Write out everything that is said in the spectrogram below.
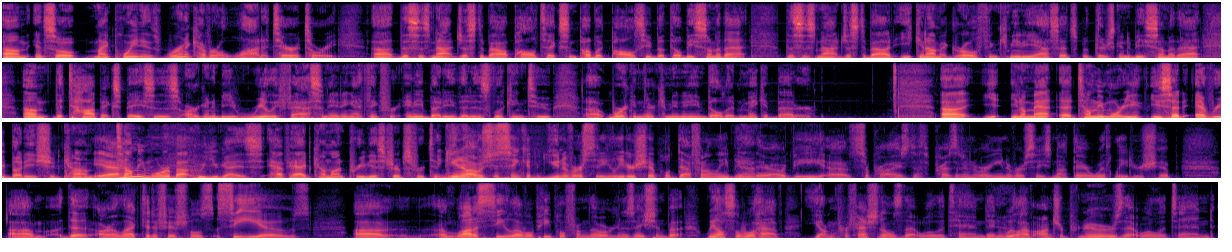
Um, and so my point is, we're going to cover a lot of territory. Uh, this is not just about politics and public policy, but there'll be some of that. This is not just about economic growth and community assets, but there's going to be some of that. Um, the topic spaces are going to be really fascinating, I think, for anybody that is looking to uh, work in their community and build it and make it better. Uh, you, you know, Matt, uh, tell me more. You you said everybody should come. Yeah. Tell me more about who you guys have had come on previous trips for Topeka. You know, I was just thinking university leadership will definitely be Yeah. there. I would be uh, surprised if the president of our university is not there with leadership. Um, the our elected officials, CEOs, uh, a lot of C level people from the organization, but we also will have young professionals that will attend, and we'll have entrepreneurs that will attend.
